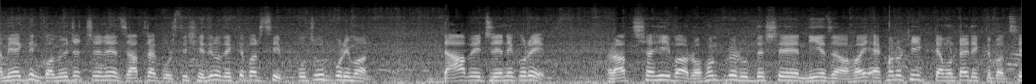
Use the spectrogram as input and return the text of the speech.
আমি একদিন কমিউটার ট্রেনে যাত্রা করছি, সেদিনও দেখতে পাচ্ছি প্রচুর পরিমাণ ডাব এই ট্রেনে করে রাজশাহী বা রহনপুরের উদ্দেশ্যে নিয়ে যাওয়া হয়। এখনও ঠিক তেমনটাই দেখতে পাচ্ছি।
